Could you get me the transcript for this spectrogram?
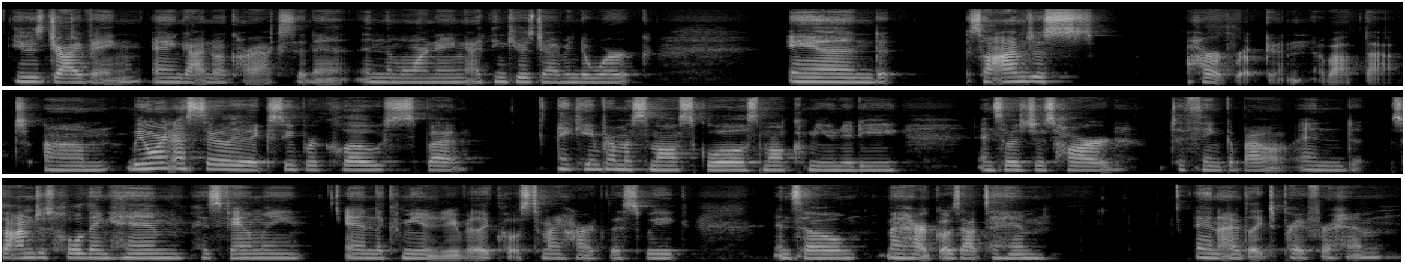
he was driving and got into a car accident in the morning. I think he was driving to work, and so I'm just heartbroken about that. Um, we weren't necessarily like super close, but I came from a small school, small community, and so it's just hard to think about. And so I'm just holding him, his family, and the community really close to my heart this week. And so my heart goes out to him, and I'd like to pray for him.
